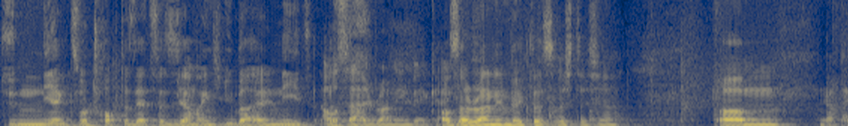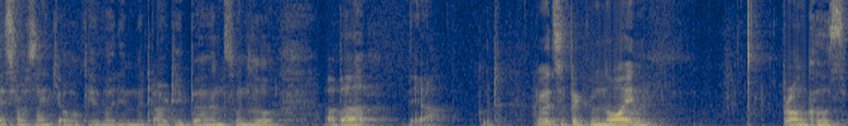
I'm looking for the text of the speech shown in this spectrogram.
sie sind nirgendwo top besetzt, also sie haben eigentlich überall Need. Außer halt Running Back. Eigentlich. Außer Running Back, das ist richtig, ja. Ähm, ja, Pass ist eigentlich auch okay bei dem mit RT Burns und so, aber ja, Gehen wir zu Pick 9. Broncos.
